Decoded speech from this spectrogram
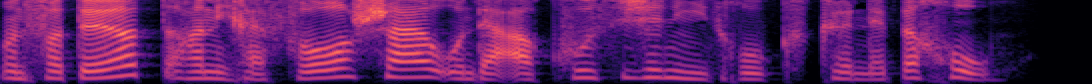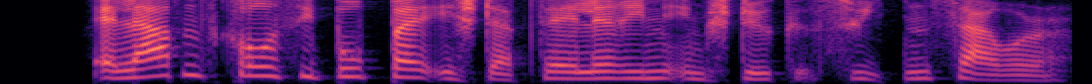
Und von dort habe ich eine Vorschau und einen akustischen Eindruck bekommen. Eine lebensgroße Puppe ist die Erzählerin im Stück Sweet and Sour.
